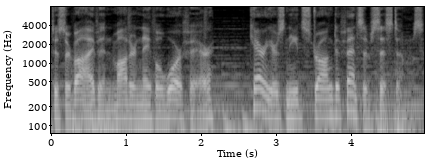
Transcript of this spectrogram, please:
To survive in modern naval warfare, carriers need strong defensive systems.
